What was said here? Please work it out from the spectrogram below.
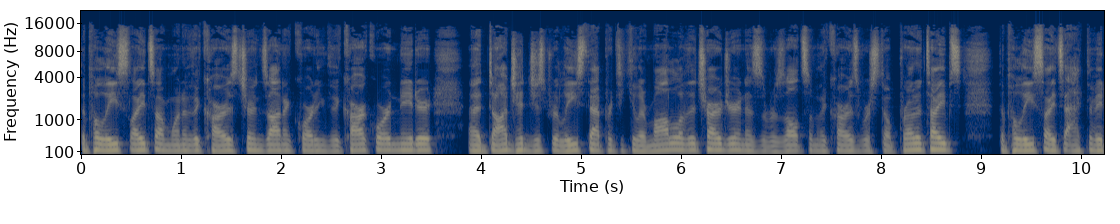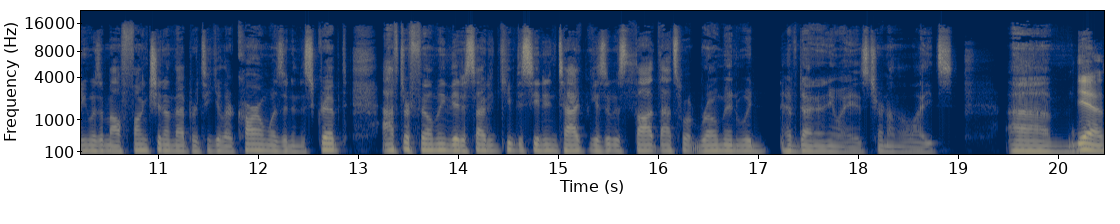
the police lights on one of the cars turns on. According to the car coordinator, uh, Dodge had just released that particular model of the Charger, and as a result, some of the cars were still prototypes. The police lights activating was a malfunction on that particular car and wasn't in the script. After filming, they decided to keep the scene intact because it was thought that's what Roman would have done anyway, is turn on the lights. Um, Yeah.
